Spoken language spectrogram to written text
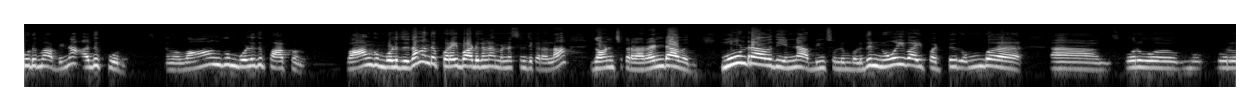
கூடுமா அப்படின்னா அது கூடும். நம்ம வாங்கும் பொழுது பார்க்கணும். வாங்கும் பொழுதுதான் அந்த குறைபாடுகளை நம்ம என்ன செஞ்சுக்கிறலாம்? கவனிச்சுக்கிறலாம். ரெண்டாவது மூன்றாவது என்ன அப்படின்னு சொல்லும் பொழுது நோய்வாய்ப்பட்டு ரொம்ப ஒரு ஒரு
